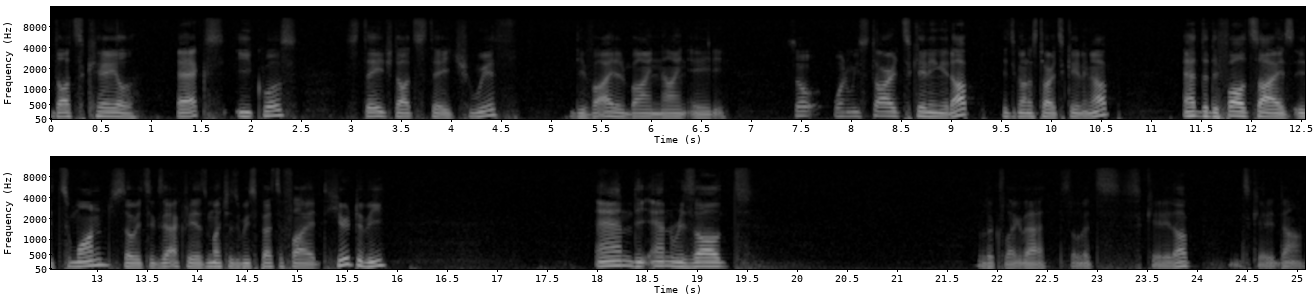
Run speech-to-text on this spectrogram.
dot scale x equals stage dot stage width divided by 980. So when we start scaling it up, it's going to start scaling up. At the default size, it's 1, so it's exactly as much as we specified here to be. And the end result looks like that. So let's scale it up scale it down.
